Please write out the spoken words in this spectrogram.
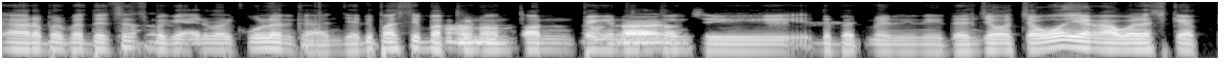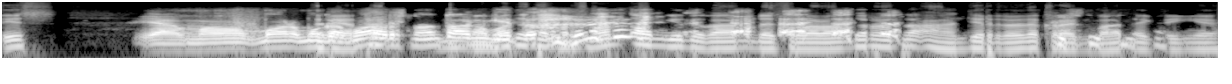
uh, Robert Pattinson sebagai Edward Cullen kan jadi pasti bakal nonton pengen nonton si The Batman ini dan cowok-cowok yang awalnya skeptis ya mau mau mau gak mau harus nonton mau gitu. harus nonton gitu kan. Udah selalu nonton ternyata ah, anjir ternyata keren banget actingnya.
